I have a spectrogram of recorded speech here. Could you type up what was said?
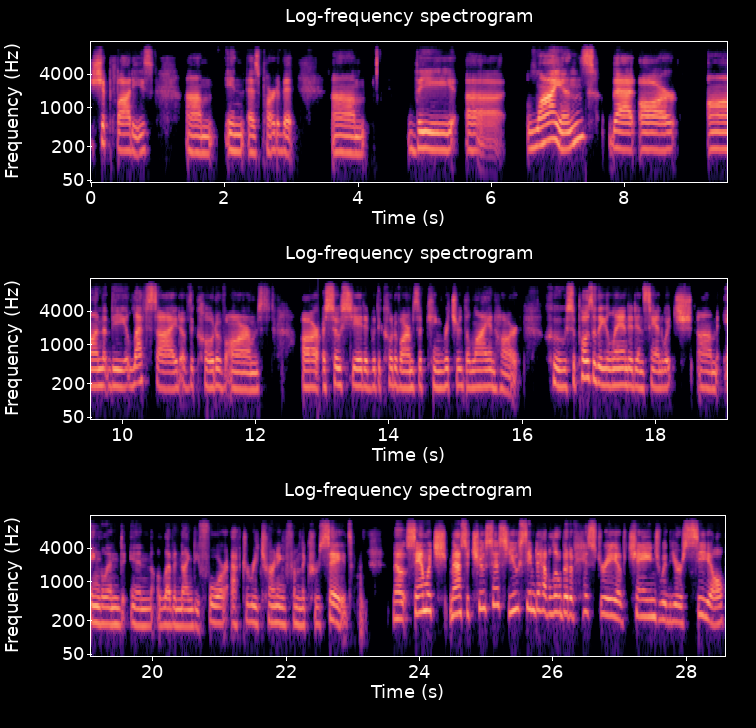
ship bodies um, in as part of it. Um, the uh, lions that are on the left side of the coat of arms are associated with the coat of arms of King Richard the Lionheart, who supposedly landed in Sandwich, um, England in 1194 after returning from the Crusades. Now, Sandwich, Massachusetts, you seem to have a little bit of history of change with your seal.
